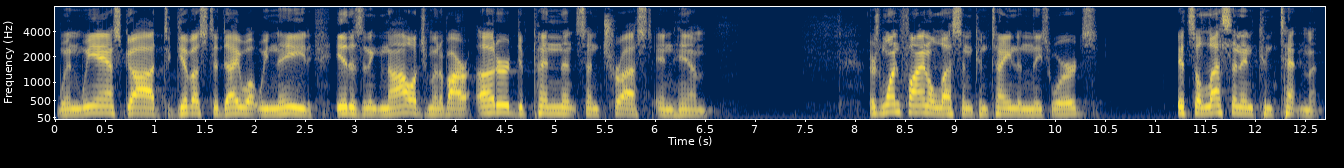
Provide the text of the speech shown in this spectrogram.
When we ask God to give us today what we need, it is an acknowledgement of our utter dependence and trust in Him. There's one final lesson contained in these words it's a lesson in contentment.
